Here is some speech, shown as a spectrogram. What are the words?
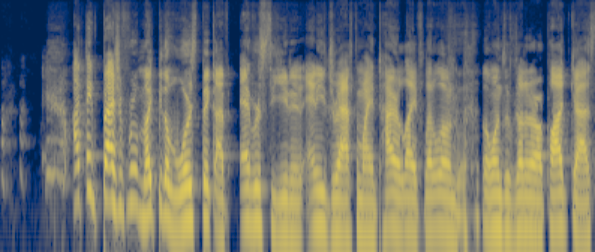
I think passion fruit might be the worst pick I've ever seen in any draft in my entire life, let alone the ones we've done in our podcast.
